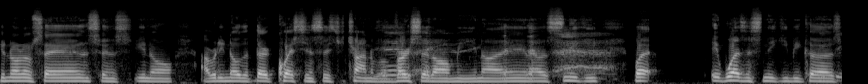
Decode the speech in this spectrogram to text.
You know what I'm saying? Since, you know, I already know the third question since you're trying to reverse yeah. it on me, you know I mean? That was sneaky. But it wasn't sneaky because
